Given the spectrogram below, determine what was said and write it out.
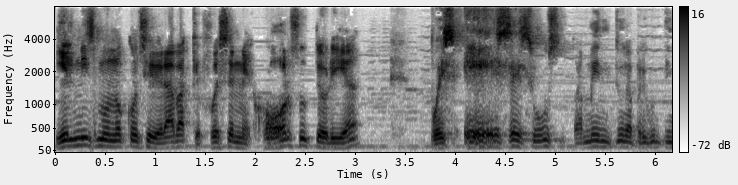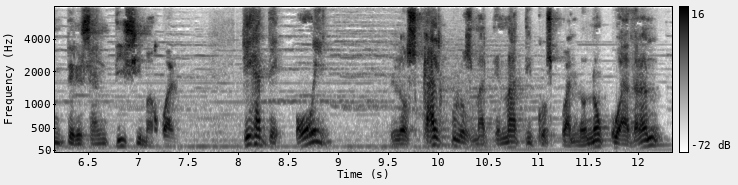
y él mismo no consideraba que fuese mejor su teoría. Pues esa es justamente una pregunta interesantísima, Juan. Fíjate, hoy los cálculos matemáticos cuando no cuadran,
